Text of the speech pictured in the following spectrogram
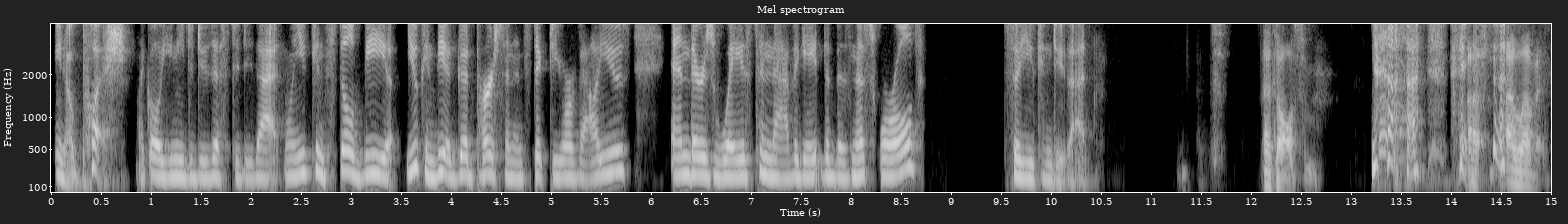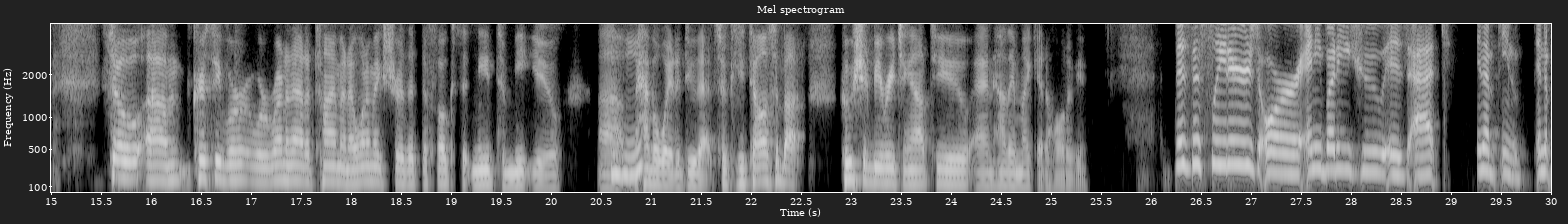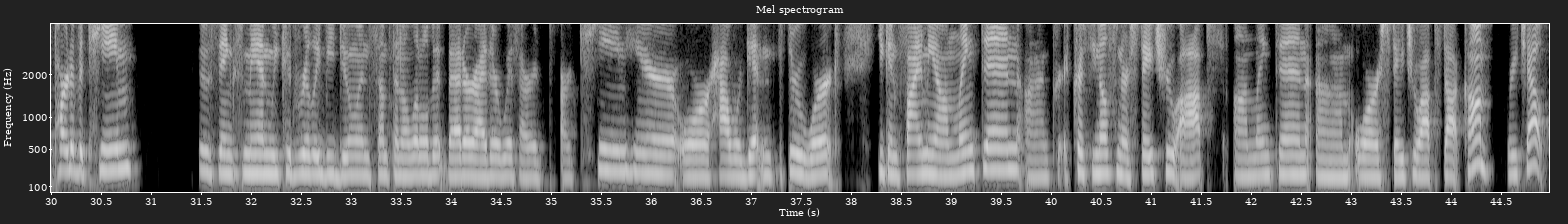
you know push like oh you need to do this to do that well you can still be you can be a good person and stick to your values and there's ways to navigate the business world so you can do that That's awesome. Thanks. I, I love it. So, um, Kristy, we're we're running out of time, and I want to make sure that the folks that need to meet you uh, Mhm. have a way to do that. So, can you tell us about who should be reaching out to you and how they might get a hold of you? business leaders or anybody who is at in a you know in a part of a team who thinks man we could really be doing something a little bit better either with our our team here or how we're getting through work you can find me on linkedin on kristy nilsson or stay true ops on linkedin um, or staytrueops.com reach out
